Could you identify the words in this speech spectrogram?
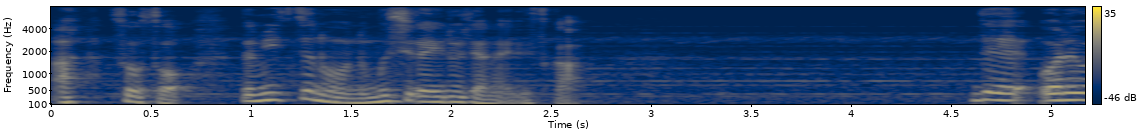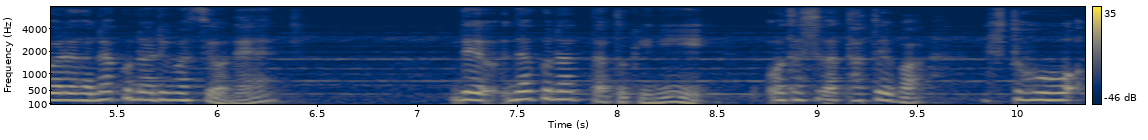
あ、そうそう。で、3つの虫がいるじゃないですか。で、我々が亡くなりますよね。で、亡くなった時に、私が例えば人を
